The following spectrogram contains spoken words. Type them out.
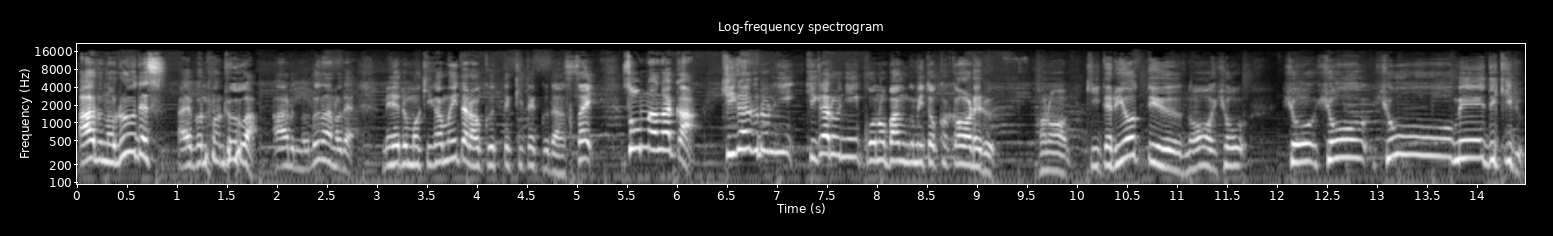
R のルーです。相棒のルーは R のルーなので、メールも気が向いたら送ってきてください。そんな中、気軽に、気軽にこの番組と関われる、この、聞いてるよっていうのを表、表、表、表明できる。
